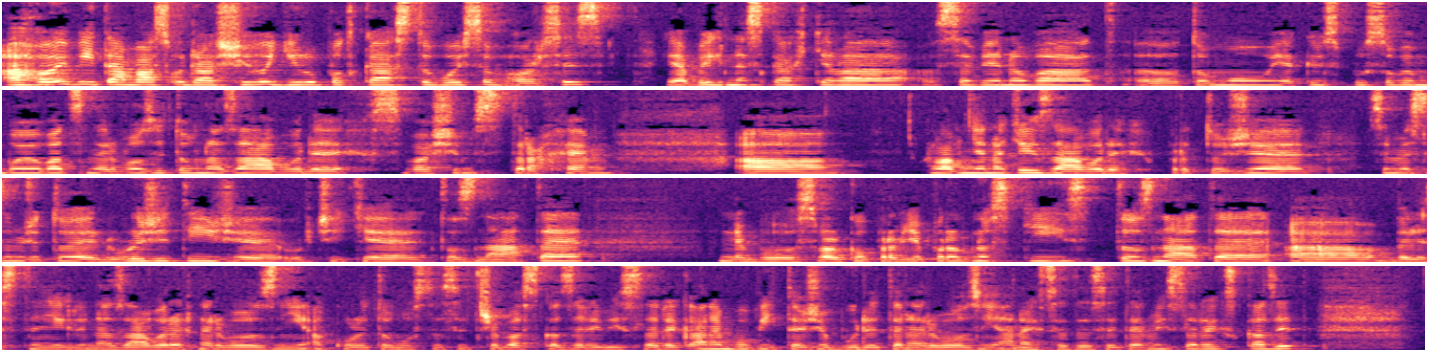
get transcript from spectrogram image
Ahoj, vítám vás u dalšího dílu podcastu Voice of Horses. Já bych dneska chtěla se věnovat eh, tomu, jakým způsobem bojovat s nervozitou na závodech, s vaším strachem a hlavně na těch závodech, protože si myslím, že to je důležitý, že určitě to znáte, nebo s velkou pravděpodobností to znáte a byli jste někdy na závodech nervózní a kvůli tomu jste si třeba zkazili výsledek, anebo víte, že budete nervózní a nechcete si ten výsledek zkazit.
